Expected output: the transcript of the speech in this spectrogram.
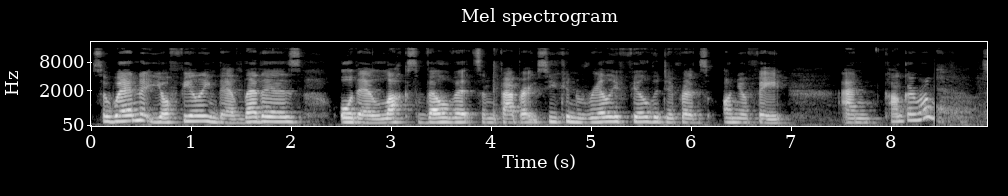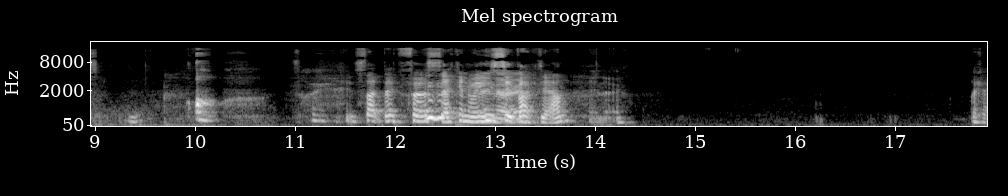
So when you're feeling their leathers or their luxe velvets and fabrics, you can really feel the difference on your feet and can't go wrong. Oh, sorry. It's like that first second when you sit back down. I know. Okay.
